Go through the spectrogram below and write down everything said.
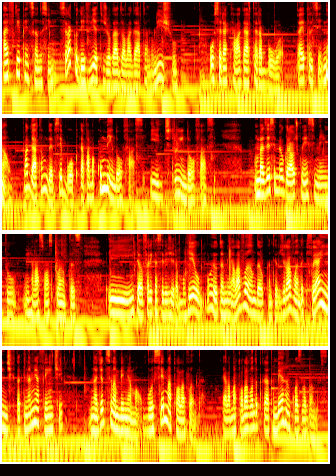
Aí fiquei pensando assim: será que eu devia ter jogado a lagarta no lixo? Ou será que a lagarta era boa? Aí falei assim: não, lagarta não deve ser boa, porque ela estava comendo alface e destruindo alface. Mas esse é meu grau de conhecimento em relação às plantas. E então eu falei que a cerejeira morreu, morreu também a lavanda, o canteiro de lavanda, que foi a Indy, que está aqui na minha frente. Não adianta você lamber minha mão. Você matou a lavanda. Ela matou a lavanda porque ela também arrancou as lavandas.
